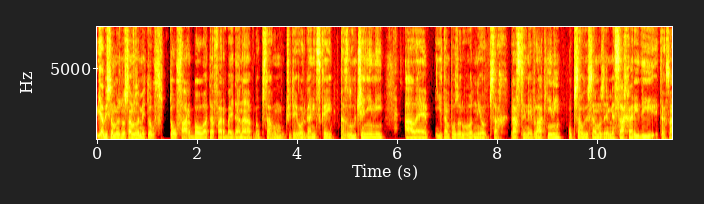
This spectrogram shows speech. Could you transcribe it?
Ja by som možno samozrejme tou, tou farbou a tá farba je daná obsahom určitej organickej zlúčeniny, ale je tam pozoruhodný obsah rastlinnej vlákniny. Obsahujú samozrejme sacharidy, tzv.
